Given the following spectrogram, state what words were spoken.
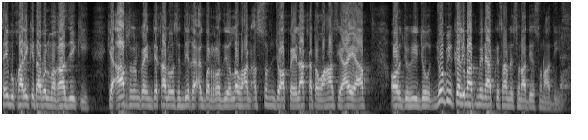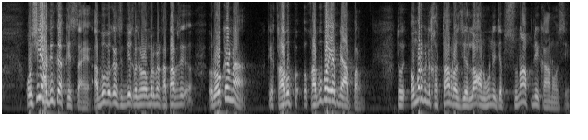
सही बुखारी किताबुल मगाजी की, कि आप सदम का इंतकाल सिद्दीक अकबर रज़ी अल्लाह जो आपका इलाका था, वहाँ से आए आप और जो ही जो जो भी कलिमात मैंने आपके सामने सुना दिया सुना दी। उसी हदीस का किस्सा है। Abu Bakr Siddique Umar bin Khattab से रोकर ना कि काबू काबू पाई अपने आप पर। तो उमर बिन खत्ताब रज़ी अल्लाह उन्होंने जब सुना अपने कानों से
